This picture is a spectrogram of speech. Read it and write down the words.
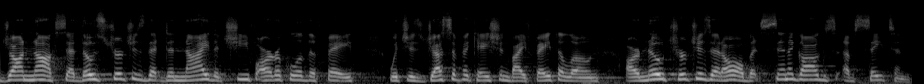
John Knox said, Those churches that deny the chief article of the faith, which is justification by faith alone, are no churches at all, but synagogues of Satan.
